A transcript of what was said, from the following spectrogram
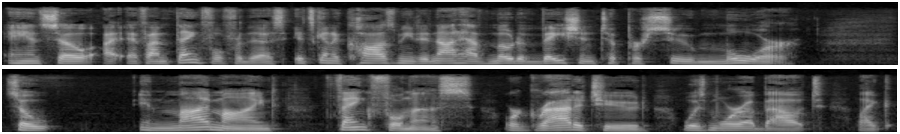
And so, I, if I'm thankful for this, it's going to cause me to not have motivation to pursue more. So, in my mind, thankfulness or gratitude was more about like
